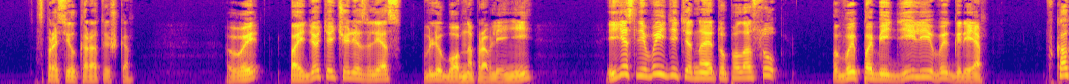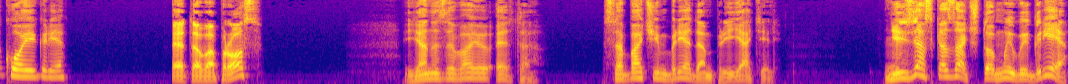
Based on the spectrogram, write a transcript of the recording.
— спросил коротышка. «Вы пойдете через лес в любом направлении, и если выйдете на эту полосу, вы победили в игре». «В какой игре?» «Это вопрос?» «Я называю это собачьим бредом, приятель. Нельзя сказать, что мы в игре,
